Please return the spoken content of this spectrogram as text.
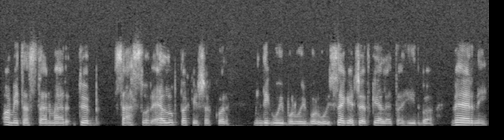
amit aztán már több százszor elloptak, és akkor mindig újból-újból új szegecset kellett a hídba verni.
